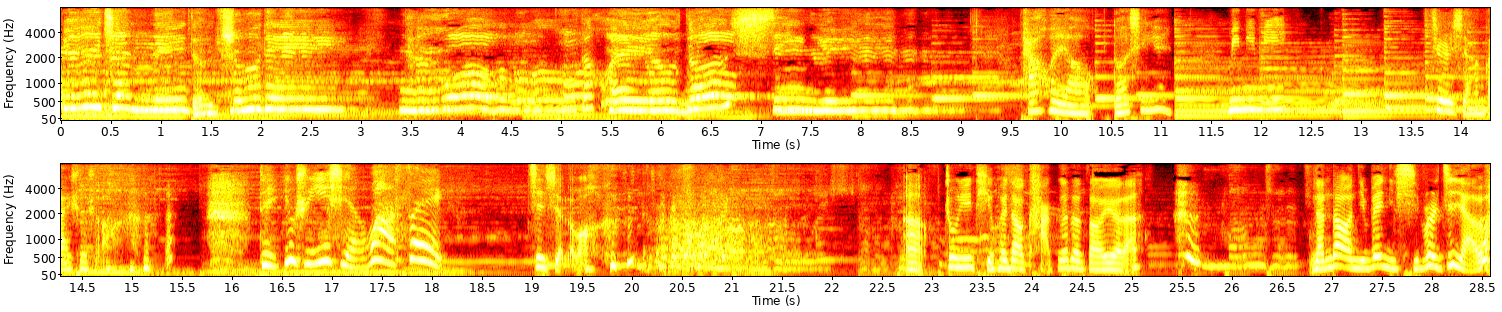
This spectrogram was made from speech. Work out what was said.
遇见你的注定，看我的会有多幸运，他会有多幸运？咪咪咪，就是喜欢怪兽手。对，又是一血，哇塞，见血了吗？啊，终于体会到卡哥的遭遇了。难道你被你媳妇儿禁言了？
